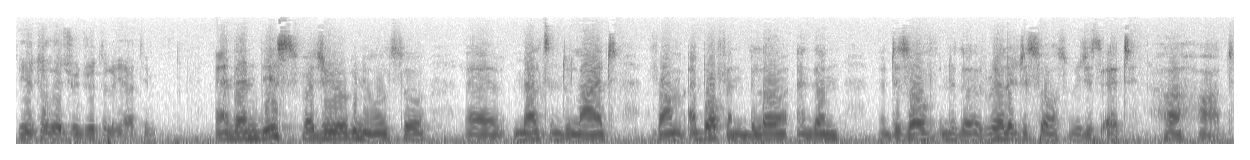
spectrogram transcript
대토가 춘중들 팀. And then this Vajrayogini also uh, melts into light from above and below and then dissolve into the reality source which is at her heart.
